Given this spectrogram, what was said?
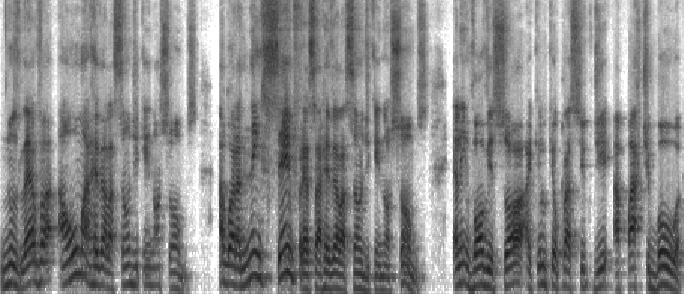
nos leva a uma revelação de quem nós somos. Agora, nem sempre essa revelação de quem nós somos, ela envolve só aquilo que eu classifico de a parte boa,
